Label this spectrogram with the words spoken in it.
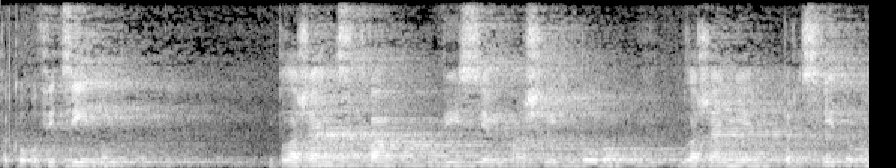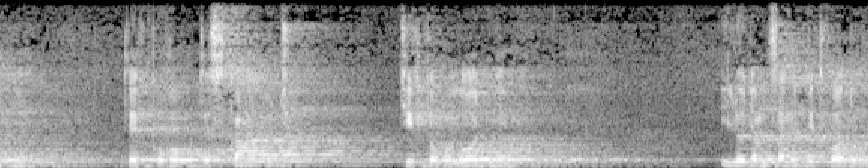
таку офіційну. Блаженства вісім, аж їх було, блаженні переслідувані, тих, кого утискають, ті, хто голодні. І людям це не підходило.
